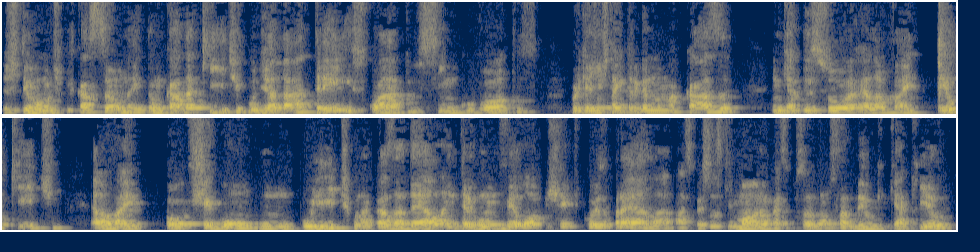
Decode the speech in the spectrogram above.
a gente tem uma multiplicação, né? Então, cada kit podia dar três, quatro, cinco votos, porque a gente está entregando numa casa em que a pessoa ela vai ter o kit, ela vai, pô, chegou um, um político na casa dela, entregou um envelope cheio de coisa para ela. As pessoas que moram com essa pessoa vão saber o que é aquilo,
